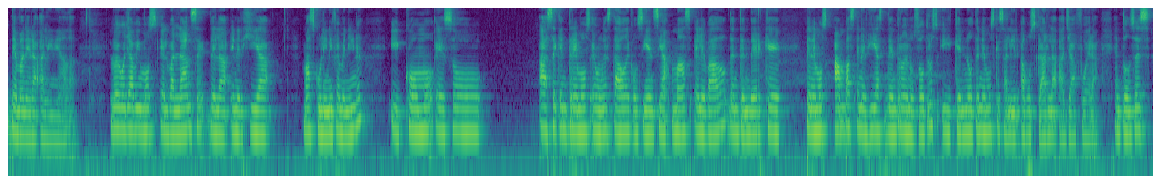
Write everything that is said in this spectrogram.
de manera alineada. Luego ya vimos el balance de la energía masculina y femenina y cómo eso hace que entremos en un estado de conciencia más elevado, de entender que tenemos ambas energías dentro de nosotros y que no tenemos que salir a buscarla allá afuera. Entonces,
